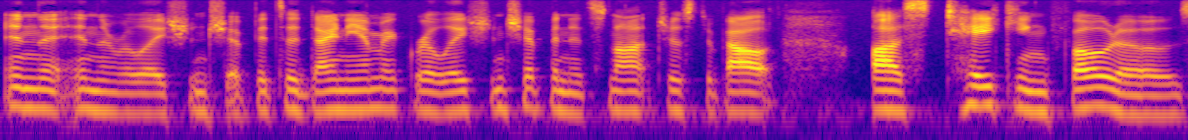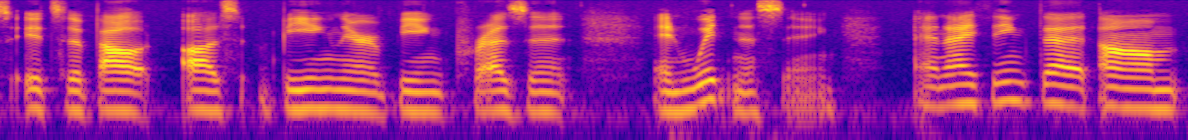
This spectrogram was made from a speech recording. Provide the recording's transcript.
in the in the relationship it's a dynamic relationship and it's not just about us taking photos. It's about us being there, being present, and witnessing. And I think that um,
